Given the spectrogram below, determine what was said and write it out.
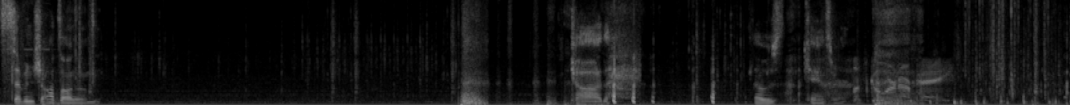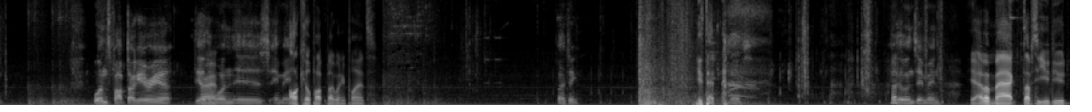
seven shots on him. God. That was cancer. Let's go earn our pay. One's pop dog area, the other Alright. one is a main. I'll kill Pop Dog when he plants. Planting. He's dead. Nice. the other one's a main. yeah, I have a mag. It's up to you, dude.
